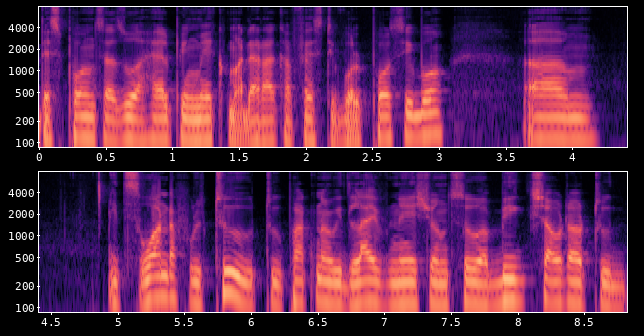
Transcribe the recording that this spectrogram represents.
the sponsors who are helping make Madaraka Festival possible. Um, it's wonderful too to partner with Live Nation. So a big shout out to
